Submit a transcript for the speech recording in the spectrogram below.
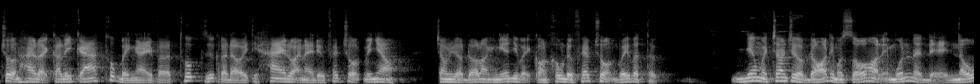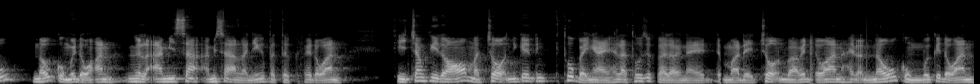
trộn hai loại kali cá, thuốc 7 ngày và thuốc giữ cả đời thì hai loại này được phép trộn với nhau. Trong trường hợp đó là nghĩa như vậy còn không được phép trộn với vật thực. Nhưng mà trong trường hợp đó thì một số họ lại muốn là để nấu nấu cùng với đồ ăn, như là amisa, amisa là những vật thực về đồ ăn thì trong khi đó mà trộn những cái thuốc 7 ngày hay là thuốc giữ cả đời này mà để trộn vào với đồ ăn hay là nấu cùng với cái đồ ăn,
